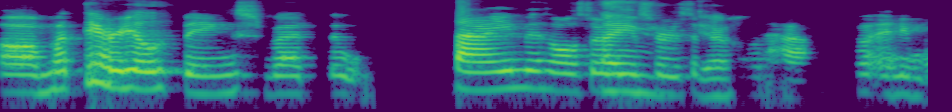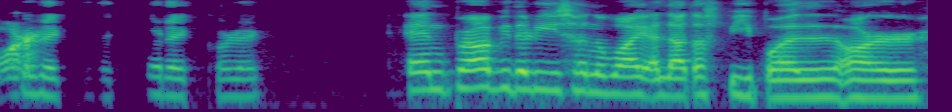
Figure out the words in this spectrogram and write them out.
uh, material things, but the time is also a Time, resource that yeah. we don't have anymore. Correct, correct, correct, correct. And probably the reason why a lot of people are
